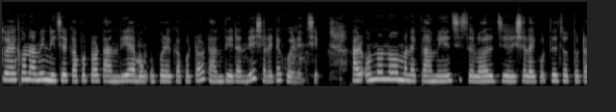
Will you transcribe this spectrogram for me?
তো এখন আমি নিচের কাপড়টাও টান দিয়ে এবং উপরের কাপড়টাও টান দিয়ে টান দিয়ে সেলাইটা করে নিচ্ছি। আর অন্য অন্য মানে কামিজ, সেলোয়ার যে সেলাই করতে যতটা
